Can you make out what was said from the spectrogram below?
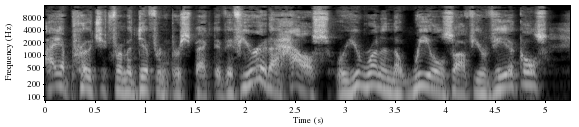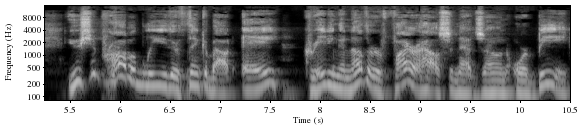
I approach it from a different perspective. If you're at a house where you're running the wheels off your vehicles, you should probably either think about A, creating another firehouse in that zone or B,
